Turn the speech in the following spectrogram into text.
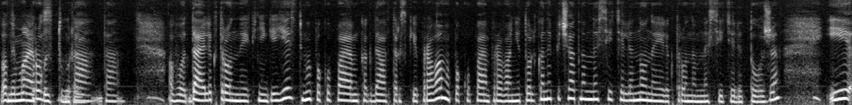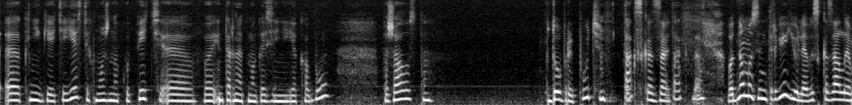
вопрос, культуры. Да, да. Вот, да, электронные книги есть. Мы покупаем, когда авторские права, мы покупаем права не только на печатном носителе, но на электронном носителе тоже. И книги эти есть, их можно купить в интернет-магазине Якабу. Пожалуйста, в добрий путь, так, так сказати. Так, да. В одному з інтерв'ю, Юля, ви сказали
